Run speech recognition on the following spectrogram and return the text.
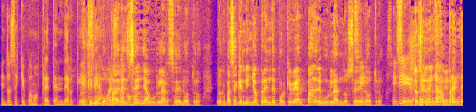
entonces ¿qué podemos pretender que Es que esa ningún padre como- enseña a burlarse del otro. Lo que pasa es que el niño aprende porque ve al padre burlándose Sí. del otro. Sí, Sí. Entonces Es el niño lo aprende,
